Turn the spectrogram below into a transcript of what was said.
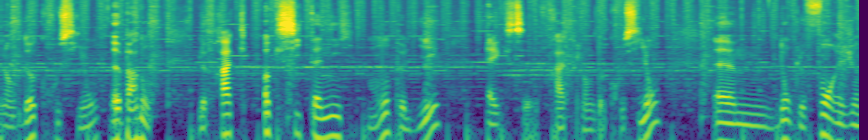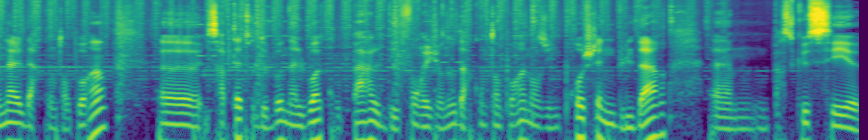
Languedoc-Roussillon, pardon, le FRAC Occitanie-Montpellier, ex-FRAC Languedoc-Roussillon, donc le Fonds régional d'art contemporain, euh, il sera peut-être de bonne loi qu'on parle des fonds régionaux d'art contemporain dans une prochaine bulle d'art, euh, parce que euh,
